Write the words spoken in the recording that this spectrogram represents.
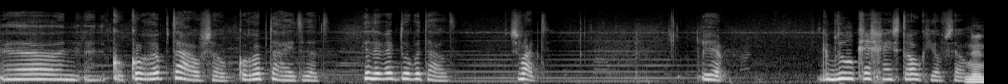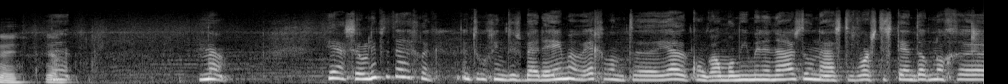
eh, Co- Corrupta of zo. Corrupta heette dat. Ja, daar werd ik door betaald. Zwart. Ja. Ik bedoel, ik kreeg geen strookje of zo. Nee, nee. Ja. Ja. Nou, ja, zo liep het eigenlijk. En toen ging ik dus bij de HEMA weg, want eh, ja, dat kon ik allemaal niet meer ernaast doen. Naast de worstenstand ook nog eh,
